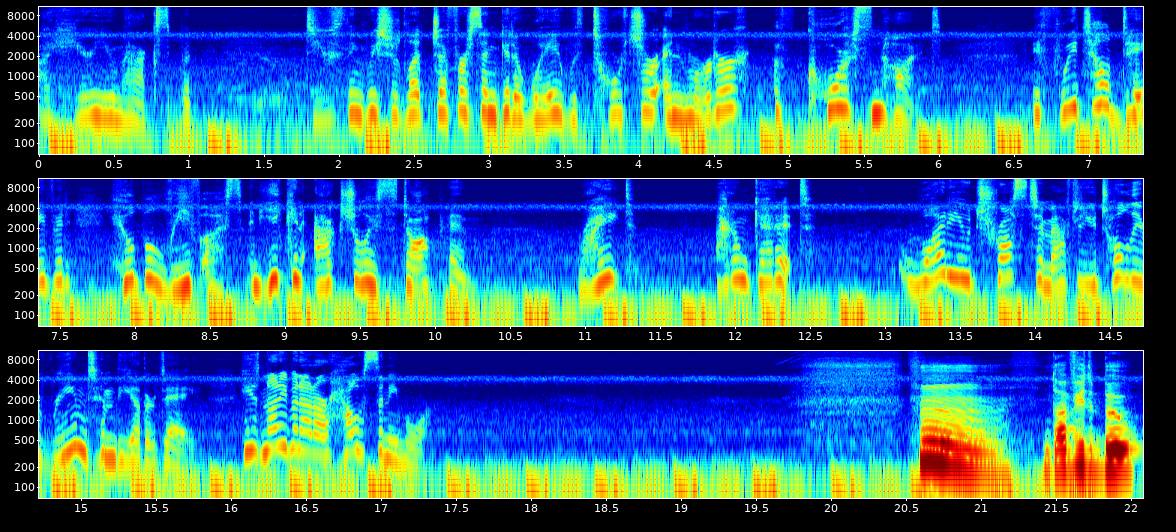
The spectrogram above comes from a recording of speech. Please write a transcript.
I hear you, Max, but do you think we should let Jefferson get away with torture and murder? Of course not. If we tell David, he'll believe us and he can actually stop him. Right? I don't get it. Why do you trust him after you totally reamed him the other day? He's not even at our house anymore. Hmm, Dawid był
